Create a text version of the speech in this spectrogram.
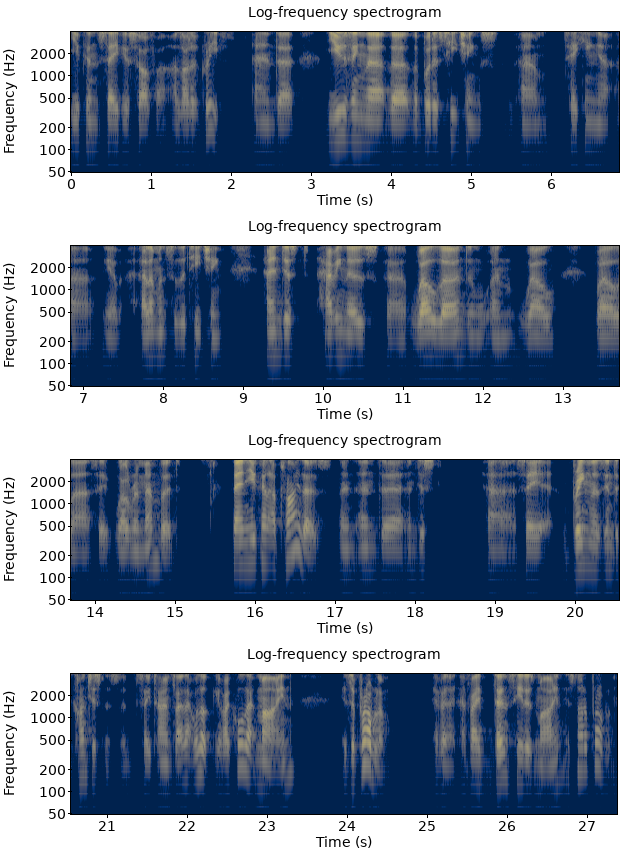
you can save yourself a, a lot of grief. And uh, using the, the, the Buddha's teachings, um, taking uh, uh, you know elements of the teaching, and just having those uh, well learned and, and well well uh, say well remembered, then you can apply those and and uh, and just uh, say, bring those into consciousness and say times like that. Well, look, if I call that mine, it's a problem. If I, if I don't see it as mine, it's not a problem.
